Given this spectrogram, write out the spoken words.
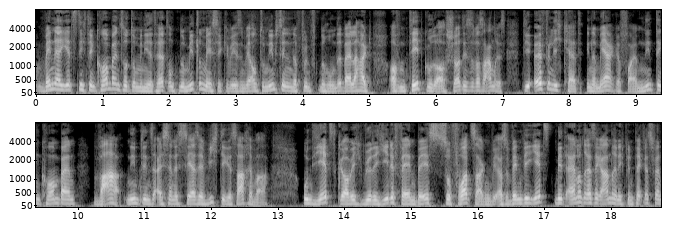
wenn er jetzt nicht den Combine so dominiert hätte und nur mittelmäßig gewesen wäre und du nimmst ihn in der fünften Runde, weil er halt auf dem Tape gut ausschaut, ist es was anderes. Die Öffentlichkeit in Amerika vor allem nimmt den Combine wahr, nimmt ihn als eine sehr, sehr wichtige Sache wahr. Und jetzt, glaube ich, würde jede Fanbase sofort sagen, also wenn wir jetzt mit 31 anderen, ich bin Packers-Fan,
